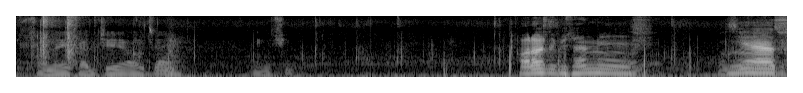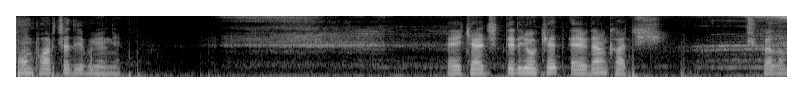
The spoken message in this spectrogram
Sonra heykelciyi alacaksın ya. Onun için. Araç da güzelmiş. Niye son parça diye bu yanıyor. Heykelcikleri yok et evden kaç. Çıkalım.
